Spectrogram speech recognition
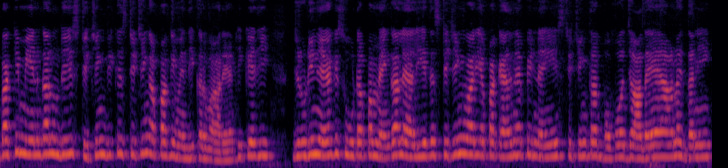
ਬਾਕੀ ਮੇਨ ਗੱਲ ਹੁੰਦੀ ਜੀ ਸਟਿਚਿੰਗ ਦੀ ਕਿ ਸਟਿਚਿੰਗ ਆਪਾਂ ਕਿਵੇਂ ਦੀ ਕਰਵਾ ਰਹੇ ਹਾਂ, ਠੀਕ ਹੈ ਜੀ? ਜ਼ਰੂਰੀ ਨਹੀਂ ਹੈਗਾ ਕਿ ਸੂਟ ਆਪਾਂ ਮਹਿੰਗਾ ਲੈ ਲਈਏ ਤੇ ਸਟਿਚਿੰਗ ਵਾਰੀ ਆਪਾਂ ਕਹਿ ਦਿੰਦੇ ਆ ਵੀ ਨਹੀਂ ਸਟਿਚਿੰਗ ਤਾਂ ਬਹੁਤ ਜ਼ਿਆਦਾ ਹੈ, ਹਨਾ ਇਦਾਂ ਨਹੀਂ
